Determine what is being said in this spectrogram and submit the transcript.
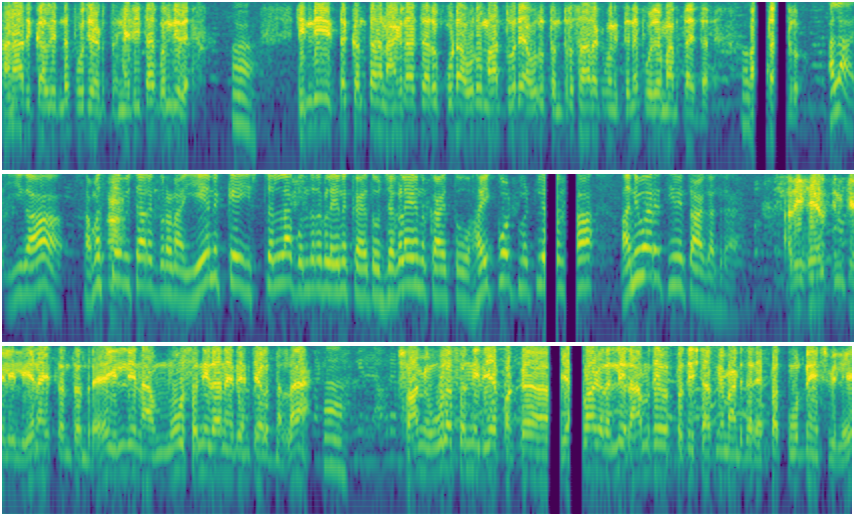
ಅನಾದಿ ಕಾಲದಿಂದ ಪೂಜೆ ನಡ್ತ- ಬಂದಿದೆ. ಹಿಂದೆ ಇರ್ತಕ್ಕಂತಹ ನಾಗರಾಚಾರ್ಯ ಕೂಡ ಅವರು ಮಾಧ್ವರೇ ಅವರು ತಂತ್ರಸಾರಕ ರೀತಿಯೇ ಪೂಜೆ ಮಾಡ್ತಾ ಇದ್ದಾರೆ. ಅಲ್ಲ ಈಗ ಸಮಸ್ಯೆ ವಿಚಾರಕ್ಕೆ ಬರೋಣ. ಏನಕ್ಕೆ ಇಷ್ಟೆಲ್ಲ ಗೊಂದಲಗಳು ಏನಕ್ಕಾಯ್ತು ಜಗಳ ಏನಕ್ಕಾಯ್ತು ಹೈಕೋರ್ಟ್ ಮೆಟ್ಲಿರುವಂತಹ ಅನಿವಾರ್ಯತೆ ಏನಿತ್ತು ಹಾಗಾದ್ರೆ ಅದೀಗ ಹೇಳ್ತೀನಿ ಕೇಳಿ ಇಲ್ಲಿ ಏನಾಯ್ತು ಅಂತಂದ್ರೆ ಇಲ್ಲಿ ನಾ ಮೂರ್ ಸನ್ನಿಧಾನ ಇದೆ ಅಂತ ಹೇಳದ್ನಲ್ಲ? ಸ್ವಾಮಿ ಮೂಲ ಸನ್ನಿಧಿಯ ಪಕ್ಕ ಎಡಭಾಗದಲ್ಲಿ ರಾಮದೇವರ ಪ್ರತಿಷ್ಠಾಪನೆ ಮಾಡಿದ್ದಾರೆ ಎಪ್ಪತ್ ಮೂರನೇ ಇಸ್ವಿಲಿ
